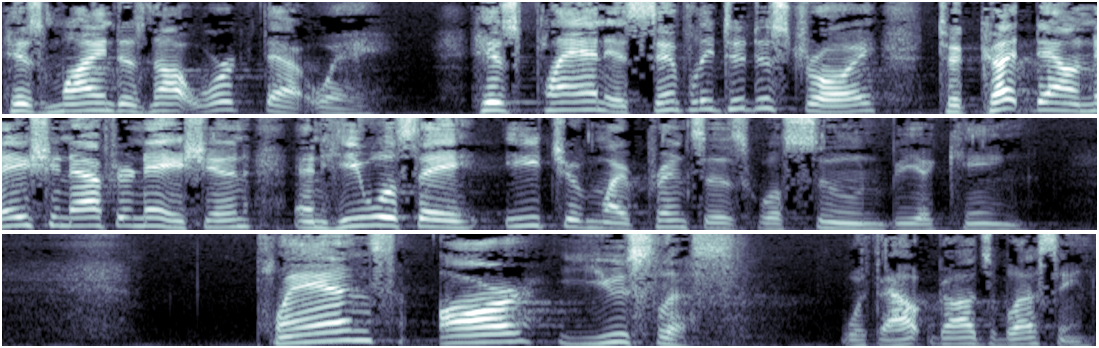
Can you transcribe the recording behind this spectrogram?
His mind does not work that way. His plan is simply to destroy, to cut down nation after nation, and he will say, Each of my princes will soon be a king. Plans are useless without God's blessing.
